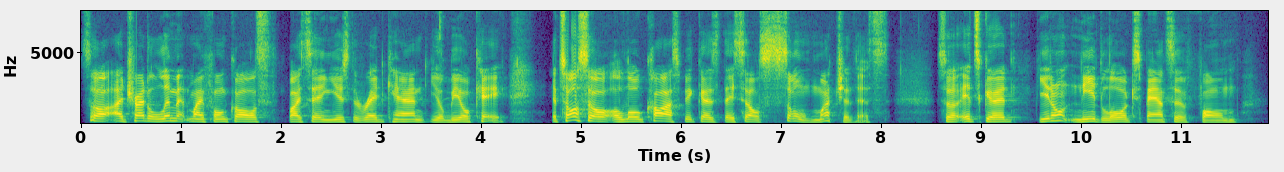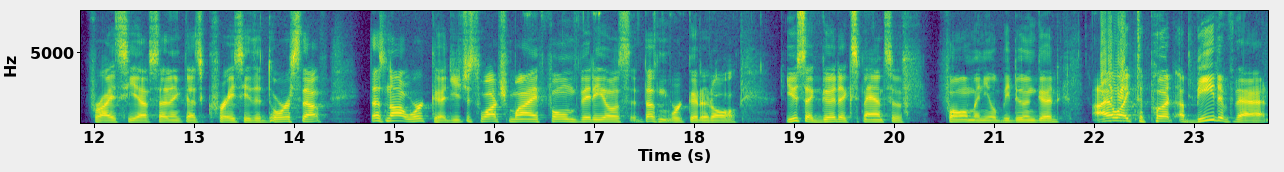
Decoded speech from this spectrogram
So I try to limit my phone calls by saying use the red can, you'll be okay. It's also a low cost because they sell so much of this. So it's good. You don't need low expansive foam for ICFs. I think that's crazy. The door stuff does not work good. You just watch my foam videos, it doesn't work good at all. Use a good expansive foam and you'll be doing good. I like to put a bead of that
